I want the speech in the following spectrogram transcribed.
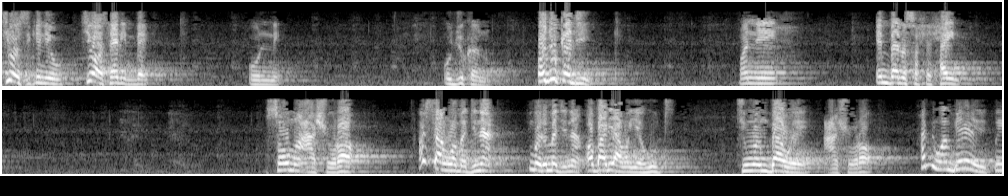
tí ò sí kí ni o tí ò sẹ́rì ń òní ojú kanu ojú kejì wọ́n ni in bẹ̀rẹ̀ sahihain sọ́mọ̀ àṣùrọ̀ ọ́sà àwọn Madina nígbòrí Madina ọba rí àwọn Yahud tí wọ́n gbáwẹ̀ àṣùrọ̀ ábí wọ́n bẹ̀rẹ̀ pé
